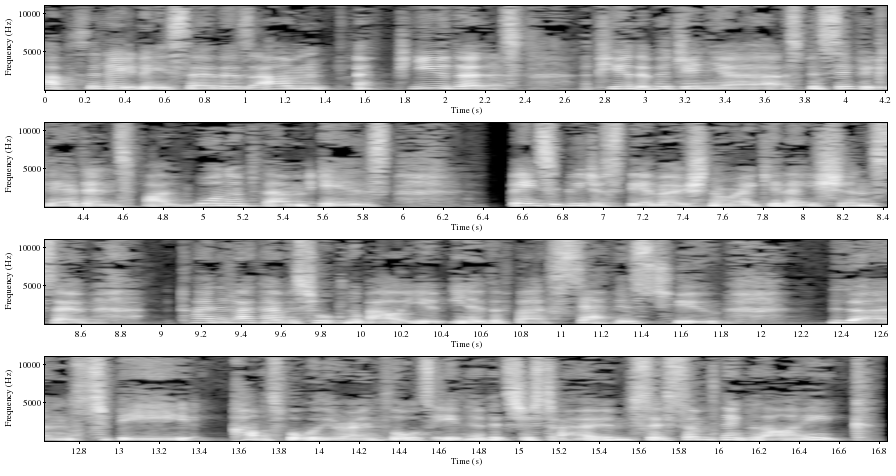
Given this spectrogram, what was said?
Absolutely. So there's um, a few that a few that Virginia specifically identified. One of them is basically just the emotional regulation. So kind of like I was talking about, you, you know, the first step is to learn to be comfortable with your own thoughts, even if it's just at home. So something like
